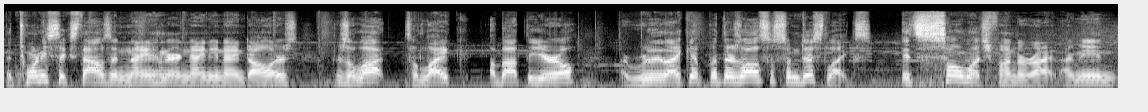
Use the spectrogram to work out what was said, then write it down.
At $26,999, there's a lot to like about the Ural. I really like it, but there's also some dislikes. It's so much fun to ride. I mean,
